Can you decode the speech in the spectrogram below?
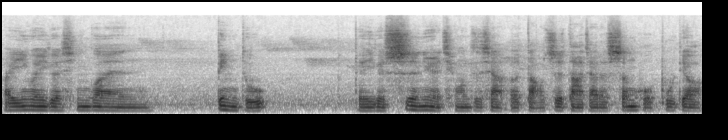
而因为一个新冠病毒的一个肆虐情况之下，而导致大家的生活步调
